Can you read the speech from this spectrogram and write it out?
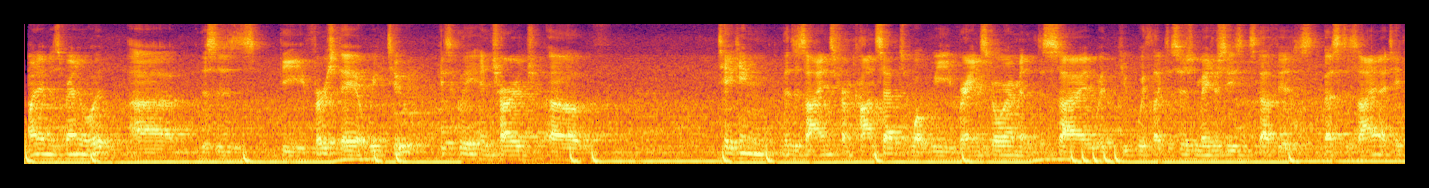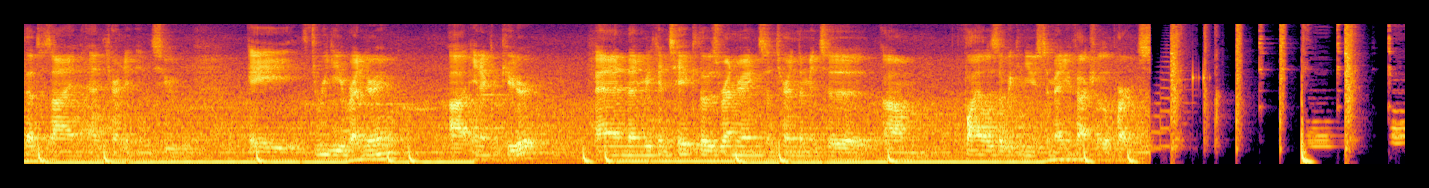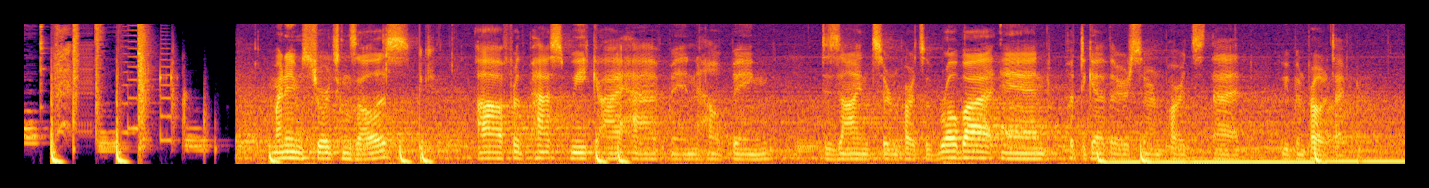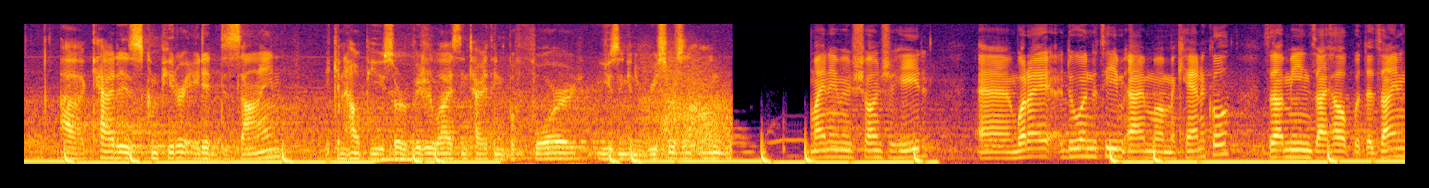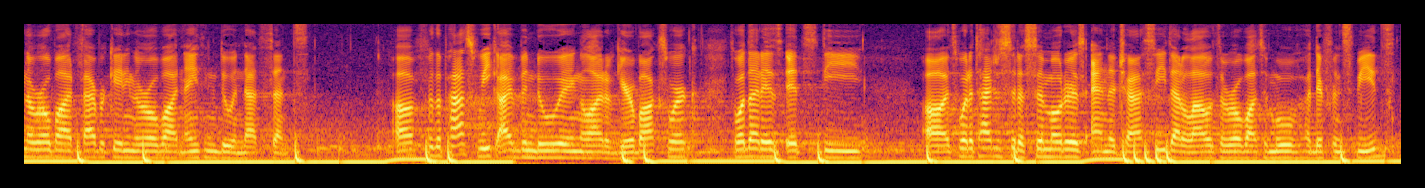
My name is Brandon Wood. Uh, this is the first day of week two. Basically in charge of taking the designs from concept, what we brainstorm and decide with, with like decision matrices and stuff is the best design. I take that design and turn it into a 3D rendering uh, in a computer. And then we can take those renderings and turn them into um, files that we can use to manufacture the parts. My name is George Gonzalez. Uh, for the past week, I have been helping design certain parts of the robot and put together certain parts that we've been prototyping. Uh, CAD is computer-aided design. It can help you sort of visualize the entire thing before using any resources on. My name is Sean Shahid, and what I do in the team, I'm a mechanical, so that means I help with designing the robot, fabricating the robot, and anything to do in that sense. Uh, for the past week, I've been doing a lot of gearbox work. So what that is, it's the uh, it's what attaches to the CIM motors and the chassis that allows the robot to move at different speeds.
